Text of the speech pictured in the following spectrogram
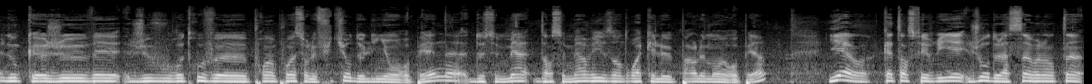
Donc euh, je vais, je vous retrouve euh, pour un point sur le futur de l'Union européenne, de ce dans ce merveilleux endroit qu'est le Parlement européen. Hier, 14 février, jour de la Saint-Valentin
